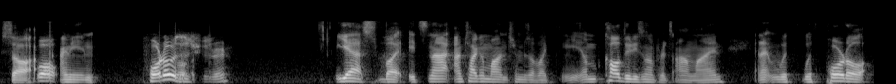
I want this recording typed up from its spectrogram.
So, Well- I mean, Portal is Well- a shooter. Yes, but it's not. I'm talking about in terms of like you know, Call of Duty's known for its online, and I, with with Portal,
